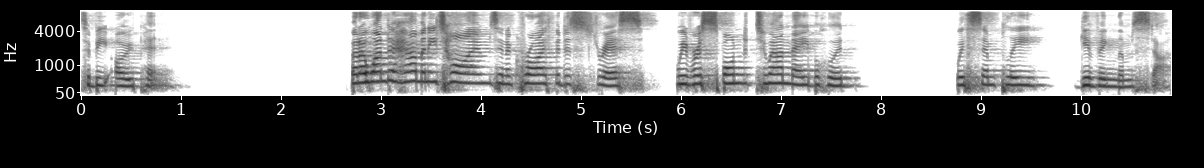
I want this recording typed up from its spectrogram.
to be open. But I wonder how many times in a cry for distress we've responded to our neighborhood with simply giving them stuff.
